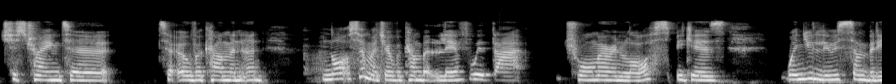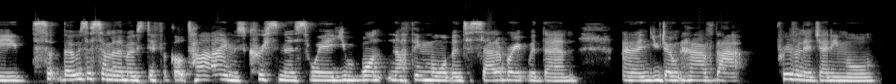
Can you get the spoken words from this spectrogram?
just trying to to overcome and, and not so much overcome but live with that trauma and loss because when you lose somebody so those are some of the most difficult times christmas where you want nothing more than to celebrate with them and you don't have that privilege anymore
